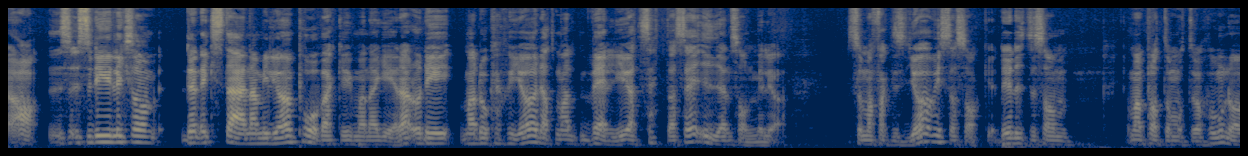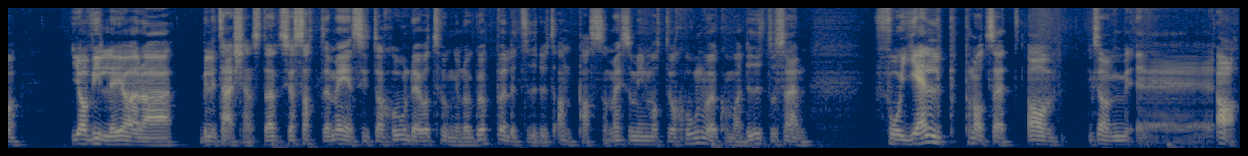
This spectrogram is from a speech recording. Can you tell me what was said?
Ja, så, så det är ju liksom den externa miljön påverkar hur man agerar och det man då kanske gör det att man väljer att sätta sig i en sån miljö. Så man faktiskt gör vissa saker. Det är lite som om man pratar om motivation då. Jag ville göra militärtjänsten så jag satte mig i en situation där jag var tvungen att gå upp väldigt tidigt och anpassa mig. Så min motivation var att komma dit och sen få hjälp på något sätt av liksom, eh, ja,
